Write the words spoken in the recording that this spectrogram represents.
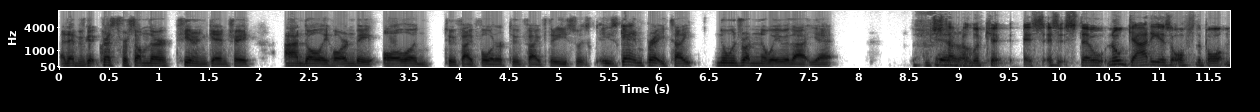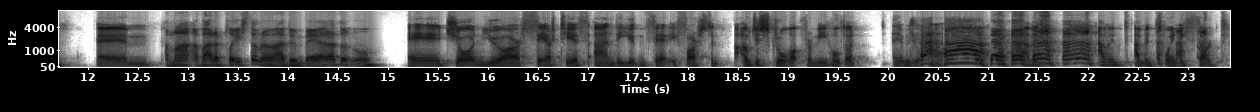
and then we've got Christopher Sumner, Kieran Gentry, and Ollie Hornby, all on two five four or two five three. So it's it's getting pretty tight. No one's running away with that yet. I'm just having a look at. Is, is it still no? Gary is off the bottom. Um, am I, have I replaced him? Or am I doing better? I don't know. Uh, John, you are 30th, Andy, you're in 31st. And I'll just scroll up for me. Hold on. There we go. I'm, in, I'm, in, I'm in 23rd.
